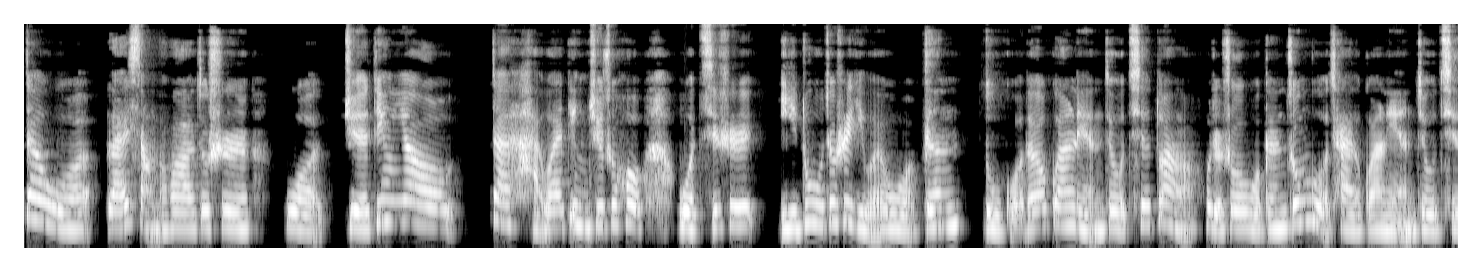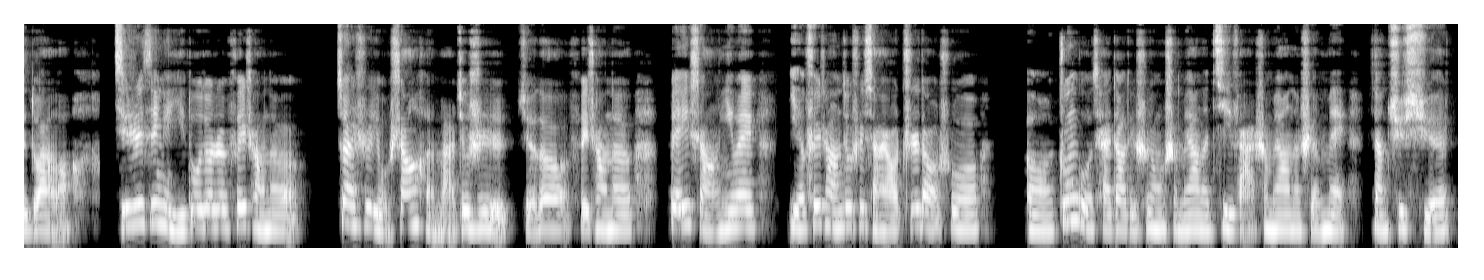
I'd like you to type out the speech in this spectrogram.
在我来想的话，就是我决定要在海外定居之后，我其实一度就是以为我跟祖国的关联就切断了，或者说我跟中国菜的关联就切断了。其实心里一度就是非常的，算是有伤痕吧，就是觉得非常的悲伤，因为也非常就是想要知道说，呃，中国菜到底是用什么样的技法，什么样的审美，想去学，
